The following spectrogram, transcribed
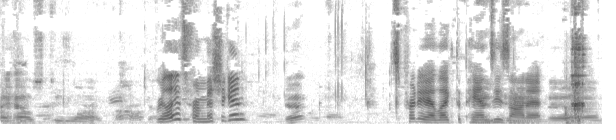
My house too long. Really? It's from Michigan? Yeah. It's pretty. I like the pansies on it. Um,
